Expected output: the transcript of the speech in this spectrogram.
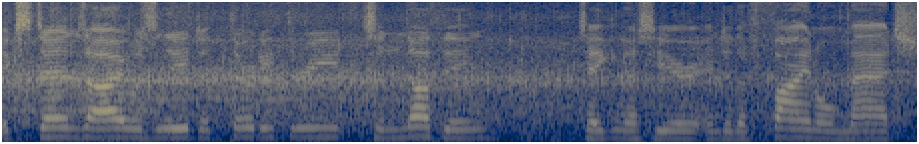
extends Iowa's lead to 33 to nothing taking us here into the final match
